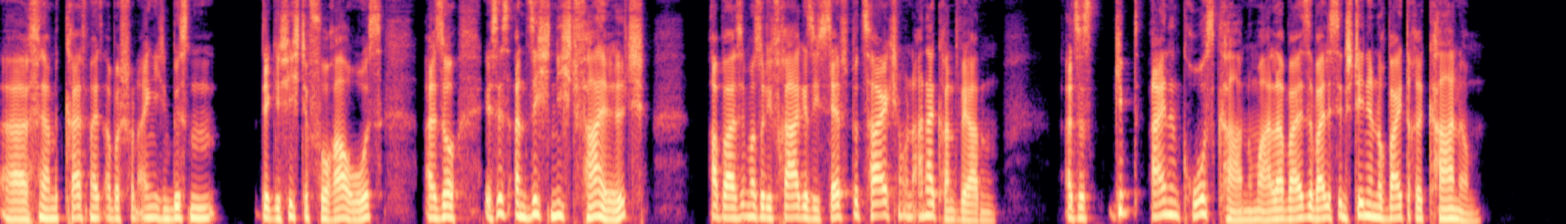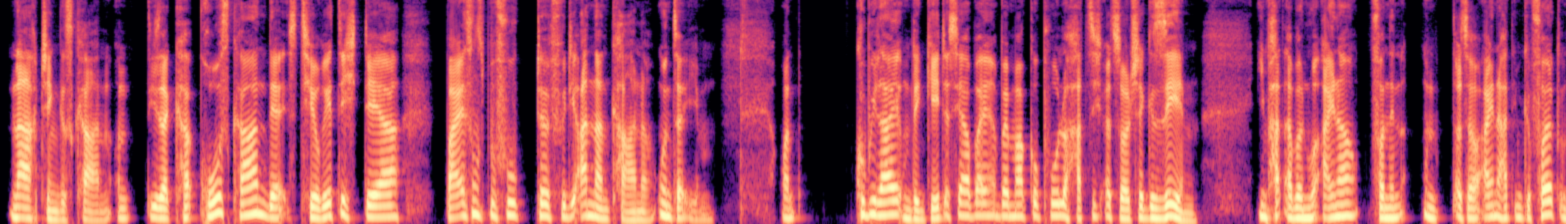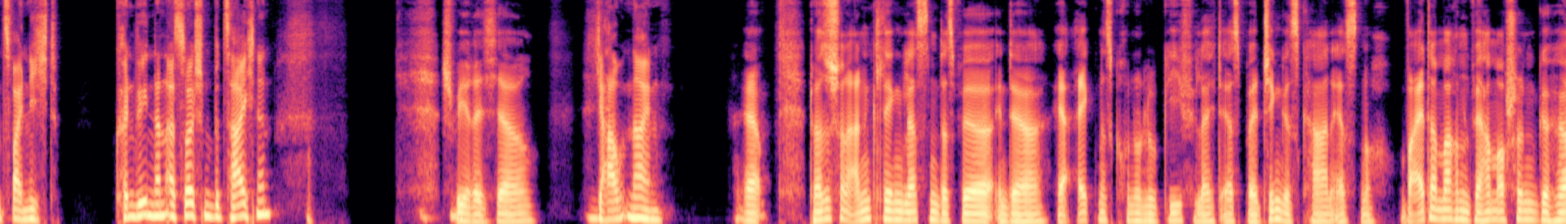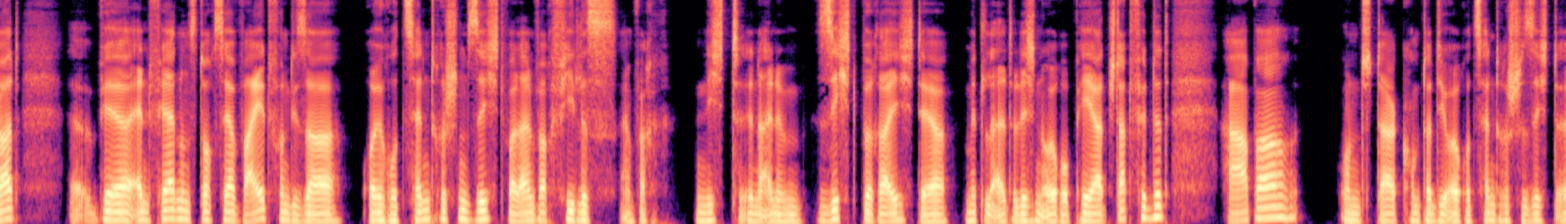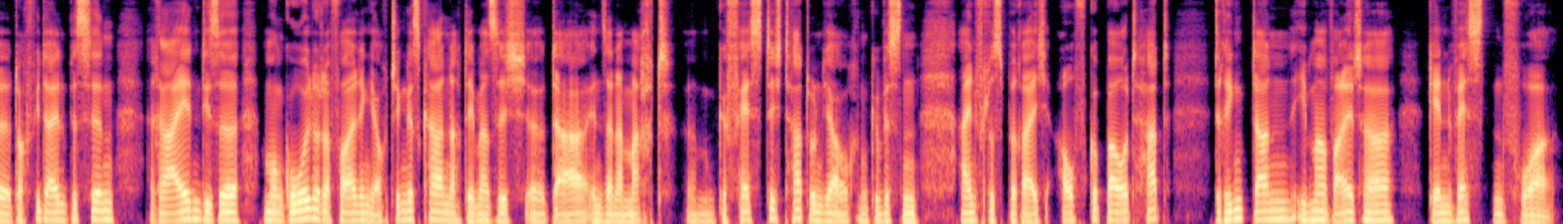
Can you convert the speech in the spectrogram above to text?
Äh, damit greifen wir jetzt aber schon eigentlich ein bisschen der Geschichte voraus. Also es ist an sich nicht falsch, aber es ist immer so die Frage, sich selbst bezeichnen und anerkannt werden. Also es gibt einen Großkhan normalerweise, weil es entstehen ja noch weitere Khane nach Genghis Khan. Und dieser Großkhan, der ist theoretisch der Weisungsbefugte für die anderen Kane unter ihm. Und Kubilai, um den geht es ja bei, bei Marco Polo, hat sich als solcher gesehen. Ihm hat aber nur einer von den, und also einer hat ihm gefolgt und zwei nicht. Können wir ihn dann als solchen bezeichnen? Schwierig, ja. Ja und nein. Ja, du hast es schon anklingen lassen, dass wir in der Ereignischronologie vielleicht erst bei Genghis Khan erst noch weitermachen. Wir haben auch schon gehört, wir entfernen uns doch sehr weit von dieser eurozentrischen Sicht, weil einfach vieles einfach nicht in einem Sichtbereich der mittelalterlichen Europäer stattfindet. Aber und da kommt dann die eurozentrische Sicht äh, doch wieder ein bisschen rein. Diese Mongolen oder vor allen Dingen ja auch Genghis Khan, nachdem er sich äh, da in seiner Macht ähm, gefestigt hat und ja auch einen gewissen Einflussbereich aufgebaut hat, dringt dann immer weiter gen Westen vor.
